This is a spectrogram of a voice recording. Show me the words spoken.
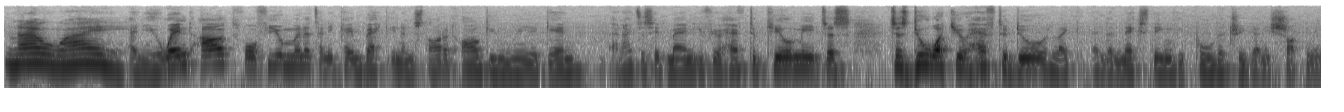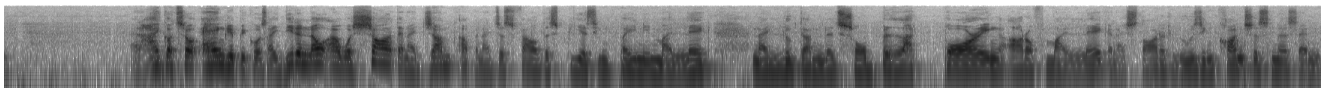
No way. And he went out for a few minutes and he came back in and started arguing with me again. And I just said, man, if you have to kill me, just just do what you have to do. Like, and the next thing, he pulled the trigger and he shot me. And I got so angry because I didn't know I was shot, and I jumped up and I just felt this piercing pain in my leg, and I looked down and I saw blood pouring out of my leg, and I started losing consciousness. And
